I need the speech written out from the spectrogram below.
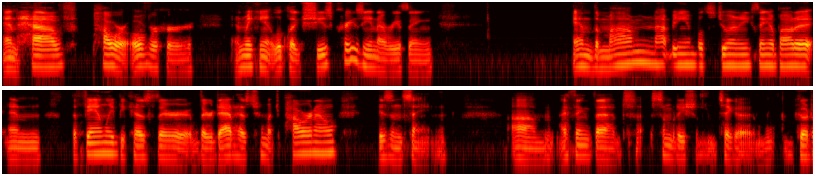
and have power over her and making it look like she's crazy and everything and the mom not being able to do anything about it and the family because their their dad has too much power now is insane. Um, I think that somebody should take a good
